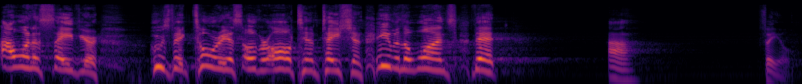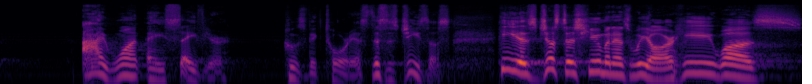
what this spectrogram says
I want a Savior who's victorious over all temptation, even the ones that I fail. I want a Savior who's victorious. This is Jesus. He is just as human as we are. He was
